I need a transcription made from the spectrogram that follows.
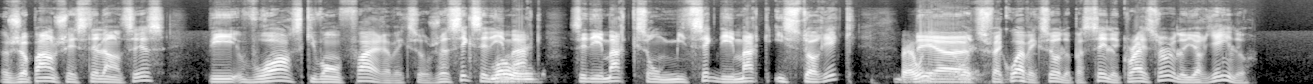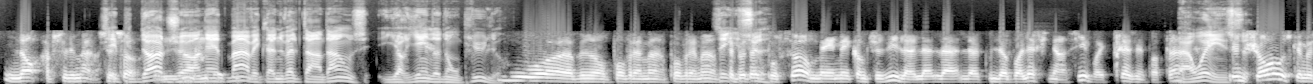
je pense, chez Stellantis, puis voir ce qu'ils vont faire avec ça. Je sais que c'est des marques, c'est des marques qui sont mythiques, des marques historiques. Ben mais ben tu fais quoi avec ça? Là? Parce que le Chrysler, il n'y a rien. là. Non, absolument. C'est ça. Dodge, honnêtement, avec la nouvelle tendance, il n'y a rien là non plus. Là. Ouais, non, pas vraiment. Pas vraiment. C'est peut-être pour ça, mais, mais comme tu dis, le volet financier va être très important. Ben oui, Une chose que M.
